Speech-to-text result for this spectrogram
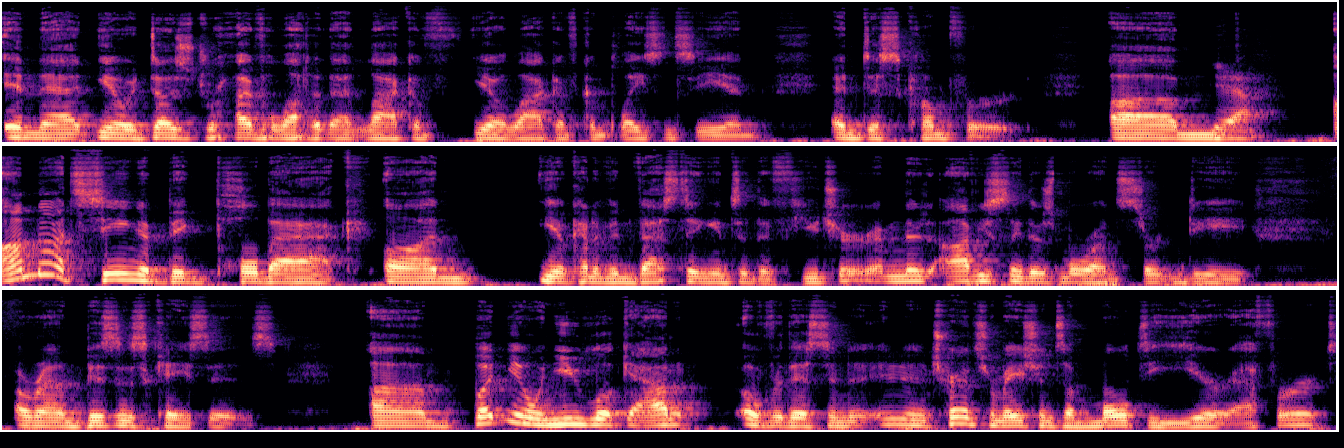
in that you know it does drive a lot of that lack of you know lack of complacency and and discomfort. Um, yeah, I'm not seeing a big pullback on you know kind of investing into the future. I mean, there's obviously there's more uncertainty around business cases, um, but you know when you look out over this, and, and transformation is a multi-year effort.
